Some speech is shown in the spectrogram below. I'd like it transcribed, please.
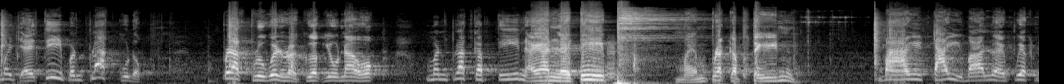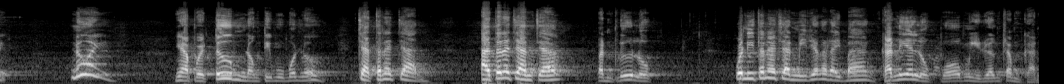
ไม่ใช่ตีบมันปลักกูดอก ปลักปลูกเว้นรอยเกือกอยู่หน้าอกมันปลักกับตีนไอ้อันแหละตีบแหม่มปลักกับตีนบายไตบาเลยเปียกนี่เหนื่อยเนี่ยไปตื้มน้องตีบุบนเลยจัดท่านอาจารย์อาท่านอาจารย์จ๊ะปันปลื้อลูกวันนี้ท่านอาจารย์มีเรื่องอะไรบ้างกันนี้ลูกผมมีเรื่องสำคัญ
